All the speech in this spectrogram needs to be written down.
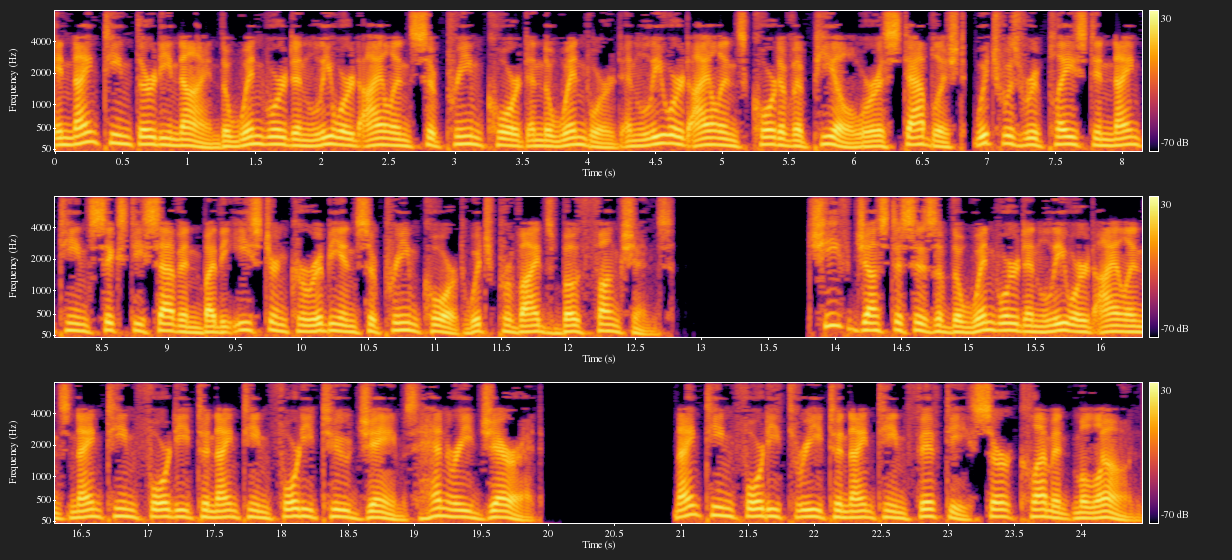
In 1939 the Windward and Leeward Islands Supreme Court and the Windward and Leeward Islands Court of Appeal were established, which was replaced in 1967 by the Eastern Caribbean Supreme Court which provides both functions. Chief Justices of the Windward and Leeward Islands 1940–1942 James Henry Jarrett. 1943–1950 Sir Clement Malone.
